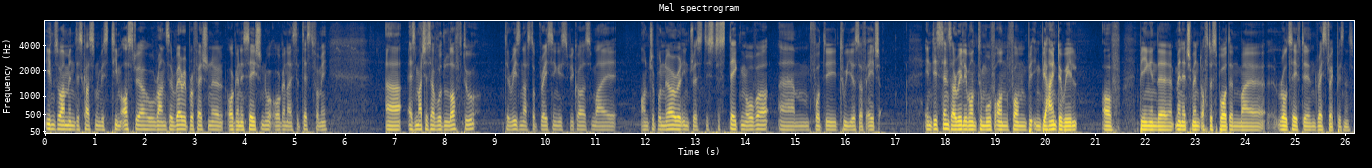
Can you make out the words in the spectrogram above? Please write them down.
Even so, I'm in discussion with Team Austria, who runs a very professional organization who organized the test for me. Uh, as much as I would love to, the reason I stopped racing is because my entrepreneurial interest is just taking over. Um, 42 years of age. In this sense, I really want to move on from being behind the wheel of being in the management of the sport and my road safety and racetrack business.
